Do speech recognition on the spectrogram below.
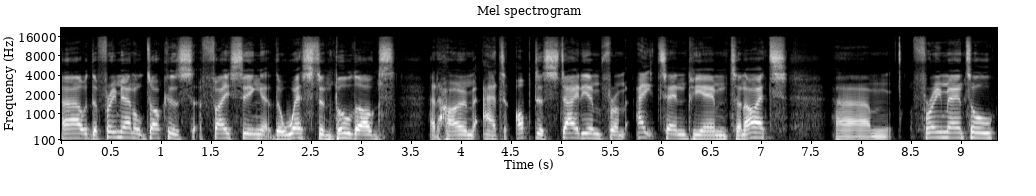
uh, with the Fremantle Dockers facing the Western Bulldogs at home at Optus Stadium from 8:10 p.m. tonight. Um, Fremantle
